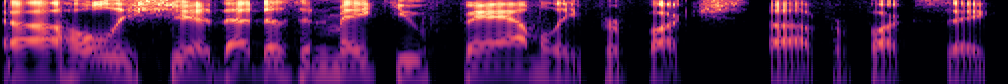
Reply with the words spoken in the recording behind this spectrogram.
Uh, holy shit, that doesn't make you family for fuck uh, for fuck's sake.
